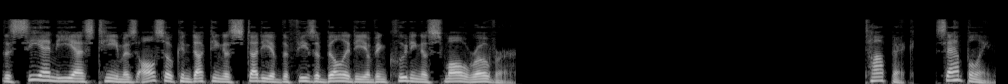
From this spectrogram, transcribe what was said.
The CNES team is also conducting a study of the feasibility of including a small rover. Sampling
